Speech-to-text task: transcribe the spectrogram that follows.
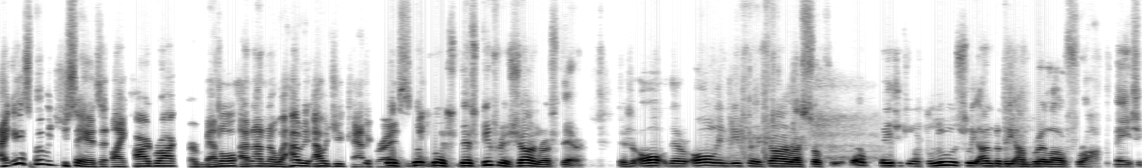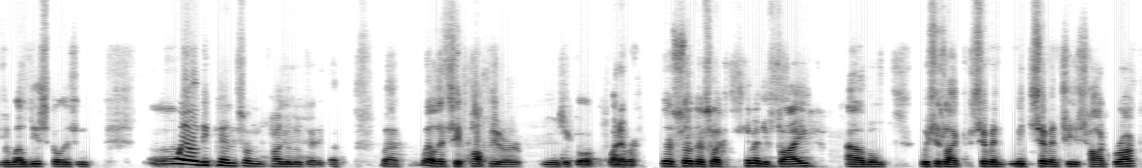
I guess what would you say? Is it like hard rock or metal? I don't know. How how would you categorize? There's, there's, there's different genres there. There's all they're all in different genres. So well, basically, like loosely under the umbrella of rock. Basically, well, disco isn't. Well, depends on how you look at it, but but well, let's say popular music or whatever. There's, so there's like 75 album, which is like seven mid 70s hard rock,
